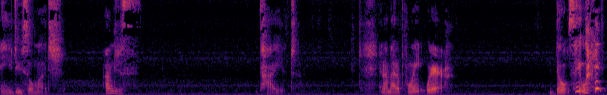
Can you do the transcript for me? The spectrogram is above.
And you do so much. I'm just tired. And I'm at a point where don't say what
